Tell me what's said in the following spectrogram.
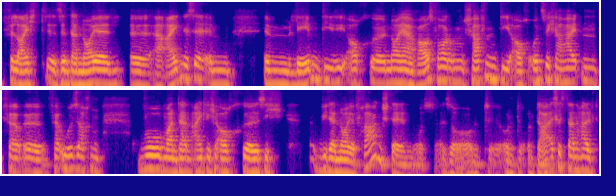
vielleicht äh, sind da neue äh, Ereignisse im, im Leben, die auch äh, neue Herausforderungen schaffen, die auch Unsicherheiten ver, äh, verursachen, wo man dann eigentlich auch äh, sich wieder neue Fragen stellen muss. Also und, und, und da ist es dann halt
